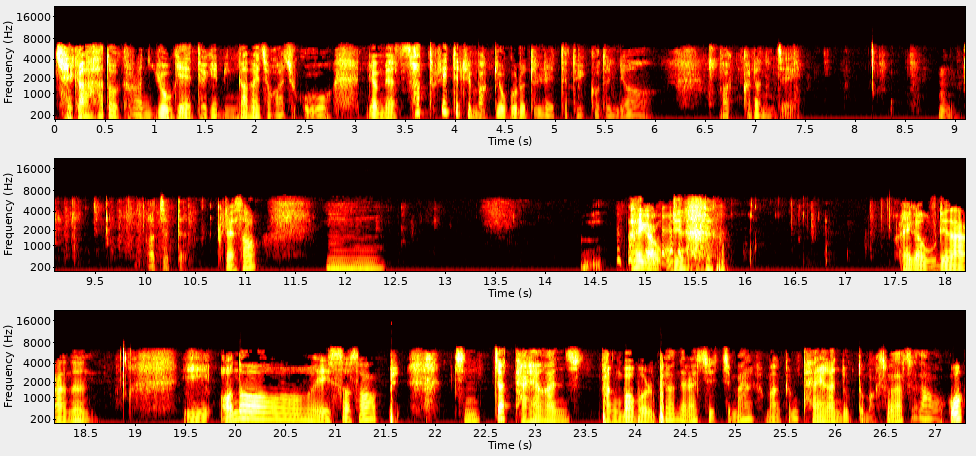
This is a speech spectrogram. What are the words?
제가 하도 그런 욕에 되게 민감해져가지고, 몇몇 사투리들이 막 욕으로 들릴 때도 있거든요. 막 그런 이제, 음. 어쨌든. 그래서, 음, 하여간 우리나라, 하여간 우리나라는 이 언어에 있어서 진짜 다양한 방법으로 표현을 할 수 있지만 그만큼 다양한 욕도 막 쏟아져 나오고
